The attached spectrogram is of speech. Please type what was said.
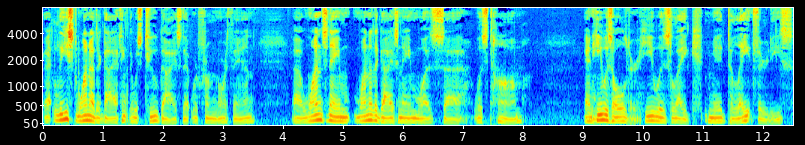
at least one other guy. I think there was two guys that were from North Van. Uh, one's name, one of the guys' name was uh, was Tom, and he was older. He was like mid to late thirties,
